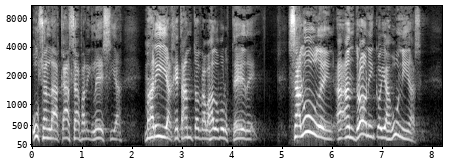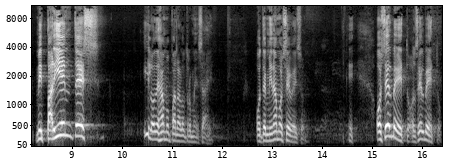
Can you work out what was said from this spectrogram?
usan la casa para la iglesia, María que tanto ha trabajado por ustedes. Saluden a Andrónico y a Junias, mis parientes, y lo dejamos para el otro mensaje. O terminamos ese beso. Observe esto, observe esto.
